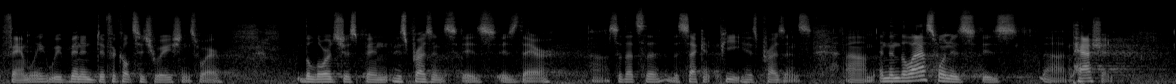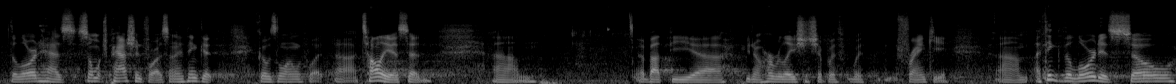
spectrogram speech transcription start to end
family. We've been in difficult situations where the Lord's just been His presence is is there. Uh, so that's the the second P, His presence. Um, and then the last one is is uh, passion. The Lord has so much passion for us, and I think it goes along with what uh, Talia said. Um, about the, uh, you know, her relationship with, with Frankie. Um, I think the Lord is so,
